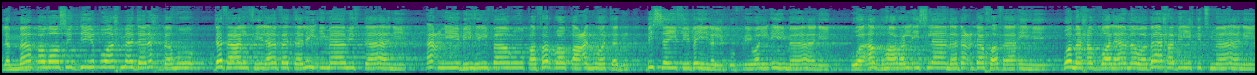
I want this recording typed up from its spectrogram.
لما قضى صديق أحمد نحبه دفع الخلافة للإمام الثاني. أعني به الفاروق فرق عنوة بالسيف بين الكفر والإيمان. وأظهر الإسلام بعد خفائه ومحى الظلام وباح بالكتمان.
